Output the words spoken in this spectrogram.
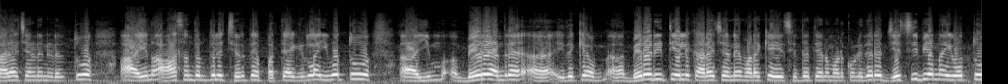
ಕಾರ್ಯಾಚರಣೆ ನಡೆದಿತ್ತು. ಏನು ಆ ಸಂದರ್ಭದಲ್ಲಿ ಚಿರತೆ ಪತ್ತೆಯಾಗಿರಲಿಲ್ಲ. ಇವತ್ತು ಬೇರೆ ಅಂದರೆ ಇದಕ್ಕೆ ಬೇರೆ ರೀತಿಯಲ್ಲಿ ಕಾರ್ಯಾಚರಣೆ ಮಾಡೋಕ್ಕೆ ಈ ಸಿದ್ಧತೆಯನ್ನು ಮಾಡಿಕೊಂಡಿದ್ದಾರೆ. ಜೆ ಸಿ ಬಿಯನ್ನು ಇವತ್ತು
